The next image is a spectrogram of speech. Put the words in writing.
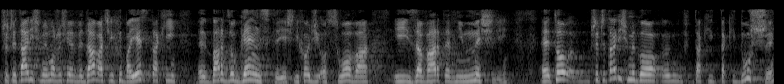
przeczytaliśmy, może się wydawać i chyba jest taki e, bardzo gęsty, jeśli chodzi o słowa i zawarte w nim myśli, e, to przeczytaliśmy go e, taki, taki dłuższy,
